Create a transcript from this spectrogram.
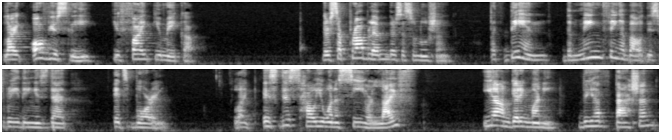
like, obviously, you fight, you make up. There's a problem, there's a solution. But then, the main thing about this reading is that it's boring. Like, is this how you want to see your life? Yeah, I'm getting money. Do you have passion?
